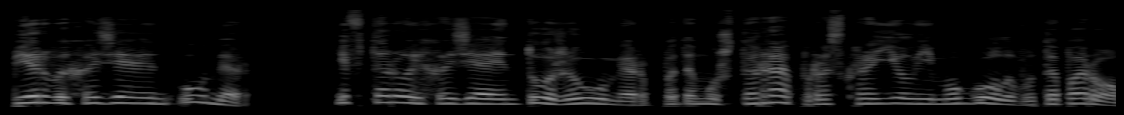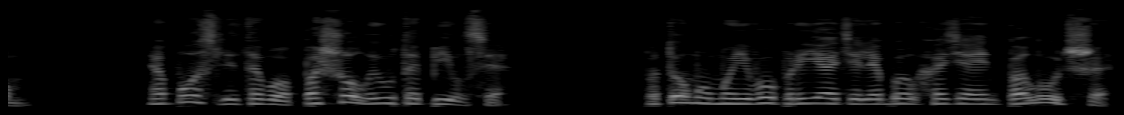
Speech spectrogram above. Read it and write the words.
Первый хозяин умер, и второй хозяин тоже умер, потому что раб раскроил ему голову топором. А после того пошел и утопился. Потом у моего приятеля был хозяин получше.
